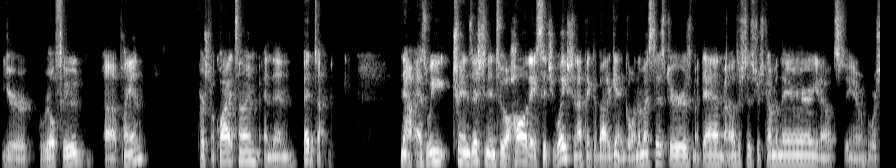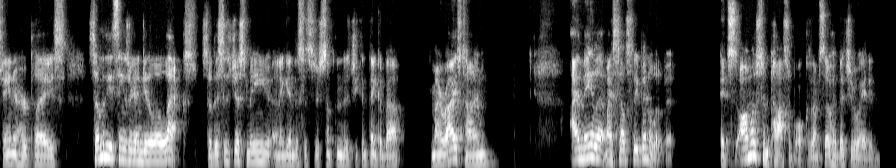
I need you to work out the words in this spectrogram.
your real food uh, plan, personal quiet time, and then bedtime. Now, as we transition into a holiday situation, I think about again going to my sisters, my dad, my other sisters coming there. You know, it's you know we're staying at her place some of these things are going to get a little lax. So this is just me. And again, this is just something that you can think about. My rise time, I may let myself sleep in a little bit. It's almost impossible because I'm so habituated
